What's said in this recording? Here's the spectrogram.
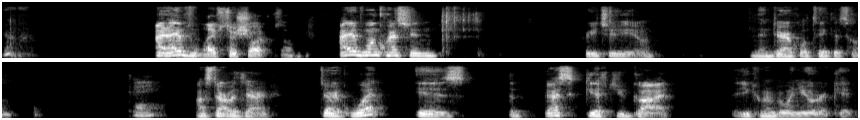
yeah. All right, I have Life's too short, so I have one question for each of you, and then Derek will take this home. Okay. I'll start with Derek. Derek, what is the best gift you got that you can remember when you were a kid?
